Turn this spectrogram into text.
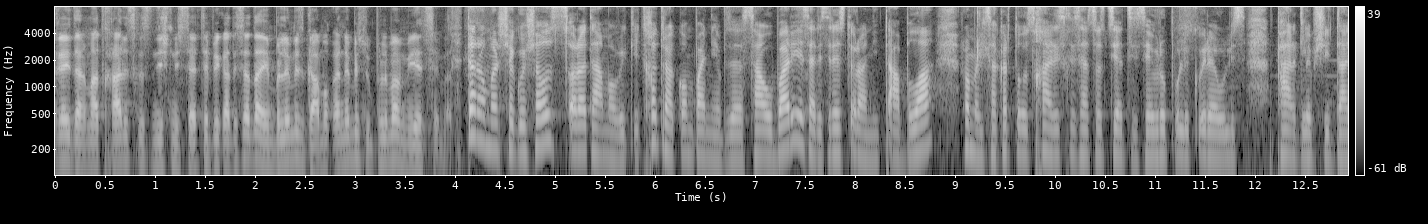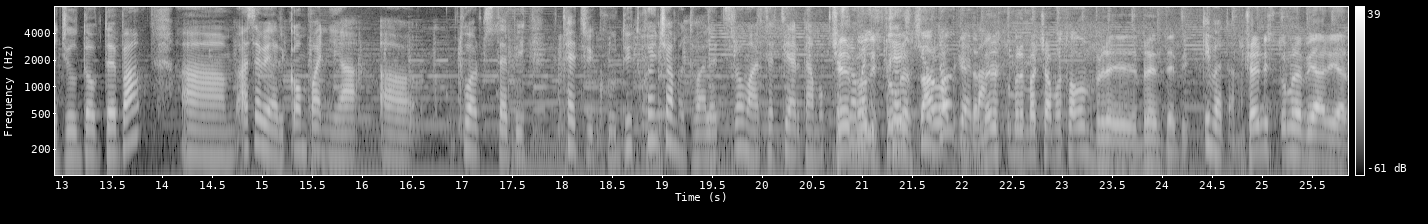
დღეიდან მათ ხარისხის ნიშნის სერტიფიკატისა და ემბლემის გამოყენების უფლება მიეცემათ. და რომ არ შეგვეშალოს, სწორად ამოვიკითხოთ რა კომპანიებზე საუბარი, ეს არის რესტორანი ტაბლა, რომელიც საქართველოს ხარისხის ასოციაციის ევროპული კვირეულის ფარგლებში დაჯილდოვდება. ასევე არის კომპანია თუ არ ვწდები თეთრი ქუდი თქვენ ჩამოთვალეთ რომ არც ერთი არ გამოგჩეს რომელიც სტუმრებს წარმოადგენდა მე სტუმრებმა ჩამოთვალონ ბრენდები კი ბატონო ჩვენი სტუმრები არიან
